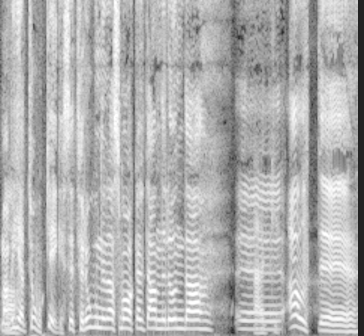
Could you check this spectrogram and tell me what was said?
man Ja. blir helt tokig. Citronerna smakar lite annorlunda. Eh, allt, eh, ja,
